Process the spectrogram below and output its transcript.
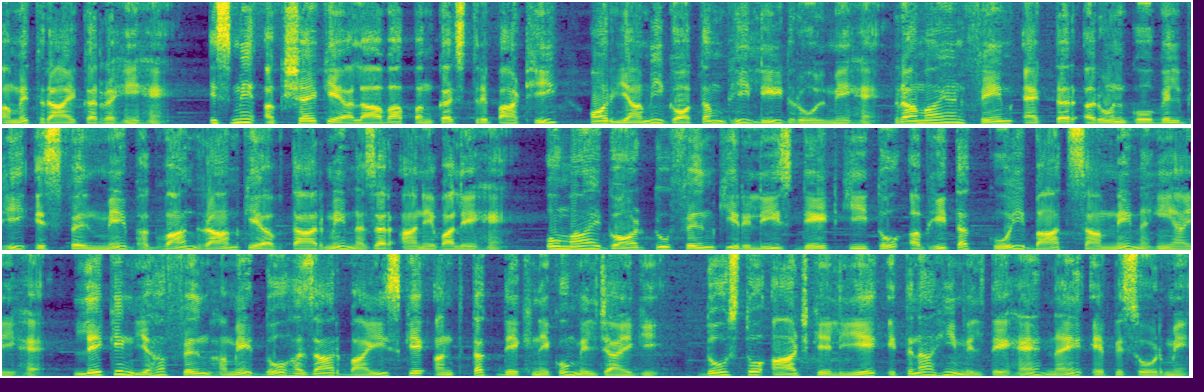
अमित राय कर रहे हैं। इसमें अक्षय के अलावा पंकज त्रिपाठी और यामी गौतम भी लीड रोल में हैं। रामायण फेम एक्टर अरुण गोविल भी इस फ़िल्म में भगवान राम के अवतार में नज़र आने वाले हैं। ओ माय गॉड टू फ़िल्म की रिलीज़ डेट की तो अभी तक कोई बात सामने नहीं आई है। लेकिन यह फ़िल्म हमें 2022 के अंत तक देखने को मिल जाएगी। दोस्तों, आज के लिए इतना ही मिलते हैं नए एपिसोड में।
